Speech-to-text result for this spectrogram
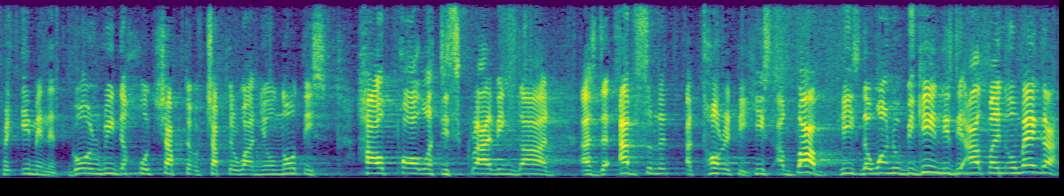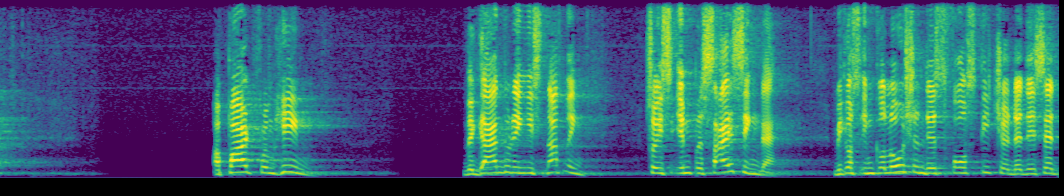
preeminent. Go and read the whole chapter of chapter 1. You'll notice how Paul was describing God as the absolute authority. He's above, he's the one who begins, he's the Alpha and Omega. Apart from him, the gathering is nothing. So he's emphasizing that. Because in Colossians, there's false teacher that they said,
